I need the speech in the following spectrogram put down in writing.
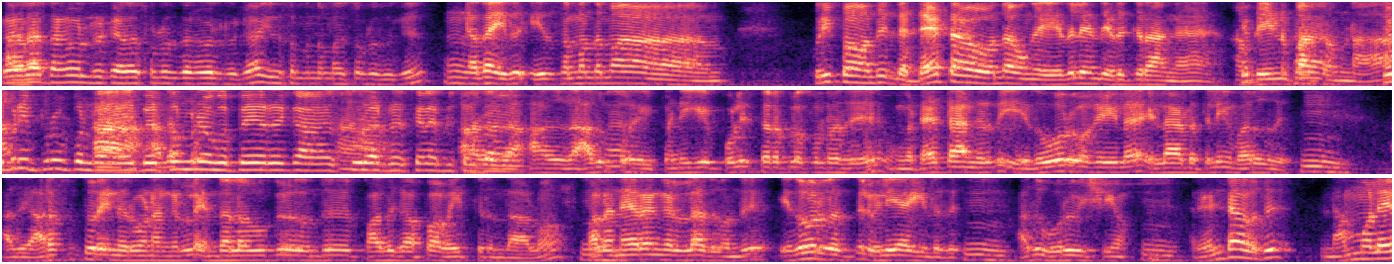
ஏதாவது தகவல் இருக்கா? ஏதாவது சொல்றது தகவல் இருக்கா? இது சம்பந்தமா சொல்றதுக்கு? அதான் இது இது சம்பந்தமா குறிப்பா வந்து இந்த டேட்டாவை வந்து அவங்க எதுல இருந்து எடுக்கிறாங்க அப்படின்னு பார்த்தோம்னா எப்படி ப்ரூவ் பண்றாங்க? இப்போ அதை ஃபோன் பண்ணி உங்க பேரு ஸ்கூல். அட்ரஸ் எல்லாம் எப்படி சொல்றாங்க? அதுதான் அது இப்போ இன்னைக்கு போலீஸ் தரப்புல சொல்றது உங்க டேட்டாங்கிறது ஏதோ ஒரு வகையில எல்லா இடத்துலயும் வருது. அது அரசு துறை நிறுவனங்கள்ல எந்த அளவுக்கு வந்து பாதுகாப்பா வைத்திருந்தாலும் பல நேரங்கள்ல அது வந்து ஏதோ ஒரு விதத்தில் வெளியாகிடுது. அது ஒரு விஷயம். ரெண்டாவது நம்மளே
